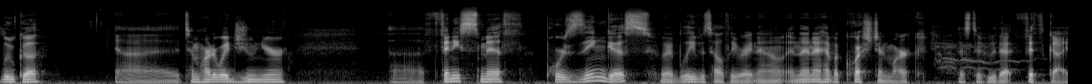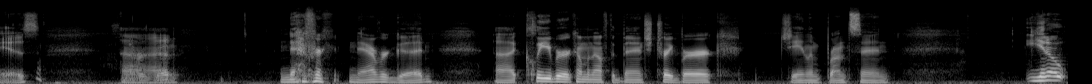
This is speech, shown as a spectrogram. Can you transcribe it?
Luka, uh, Tim Hardaway Jr., uh, Finney Smith, Porzingis, who I believe is healthy right now, and then I have a question mark as to who that fifth guy is. Never Um, good. Never, never good. Uh, Kleber coming off the bench. Trey Burke, Jalen Brunson. You know,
